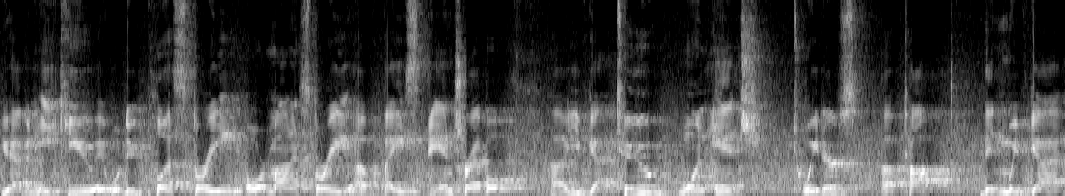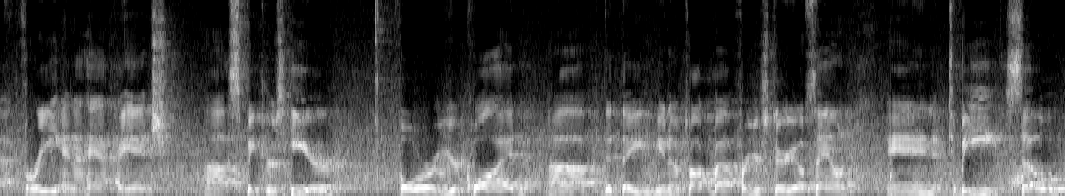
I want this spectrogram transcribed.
you have an EQ, it will do plus three or minus three of bass and treble. Uh, you've got two one inch tweeters up top. Then we've got three and a half inch uh, speakers here for your quad uh, that they you know talk about for your stereo sound and to be so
